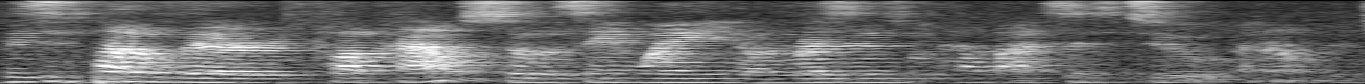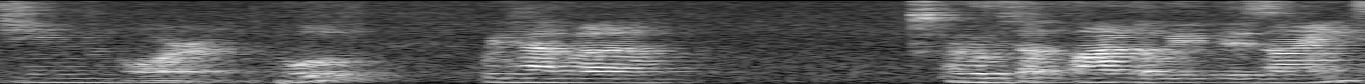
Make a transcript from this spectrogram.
this is part of their clubhouse. So the same way you know residents would have access to I don't know the gym or the pool, we have a, a rooftop farm that we've designed,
